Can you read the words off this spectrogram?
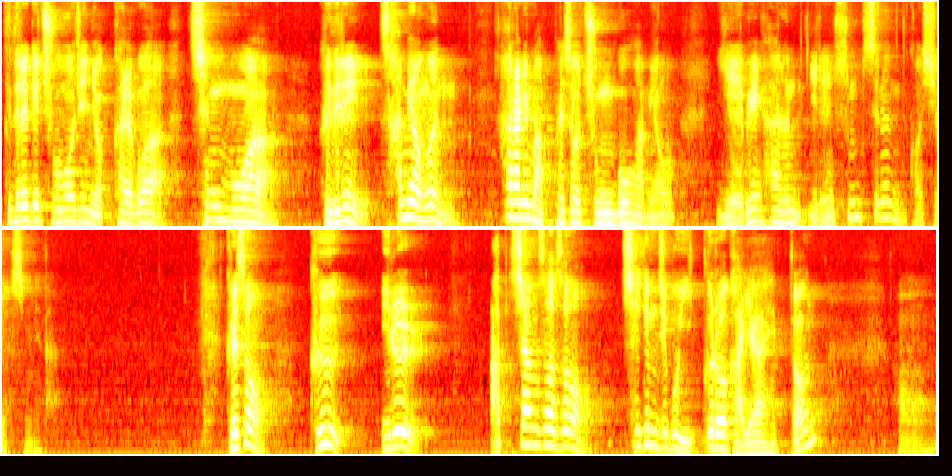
그들에게 주어진 역할과 책무와 그들의 사명은 하나님 앞에서 중보하며 예배하는 일에 힘쓰는 것이었습니다. 그래서 그 일을 앞장서서 책임지고 이끌어 가야 했던 어,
